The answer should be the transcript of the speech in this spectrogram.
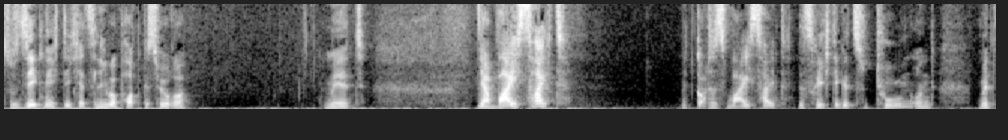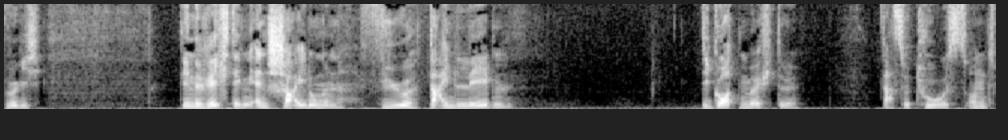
so segne ich dich jetzt, lieber Podcast-Hörer, mit ja, Weisheit, mit Gottes Weisheit das Richtige zu tun und mit wirklich den richtigen Entscheidungen für dein Leben, die Gott möchte, dass du tust und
